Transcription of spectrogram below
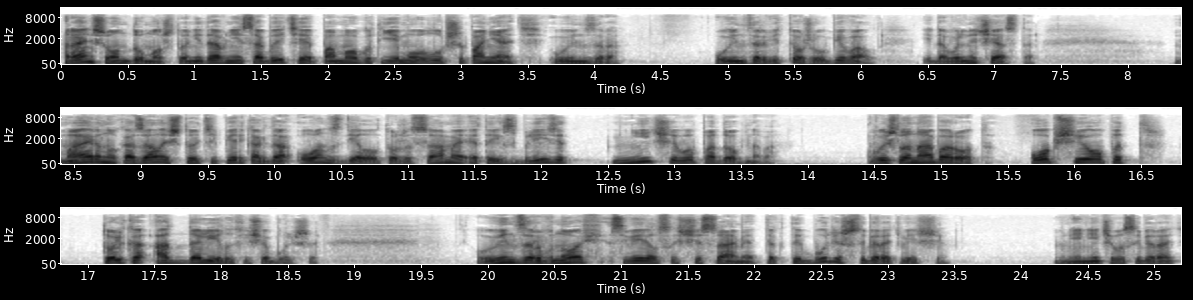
Раньше он думал, что недавние события помогут ему лучше понять Уинзера. Уинзер ведь тоже убивал, и довольно часто. Майрону казалось, что теперь, когда он сделал то же самое, это их сблизит. Ничего подобного. Вышло наоборот. Общий опыт только отдалил их еще больше. Уинзер вновь сверился с часами. «Так ты будешь собирать вещи?» «Мне нечего собирать».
